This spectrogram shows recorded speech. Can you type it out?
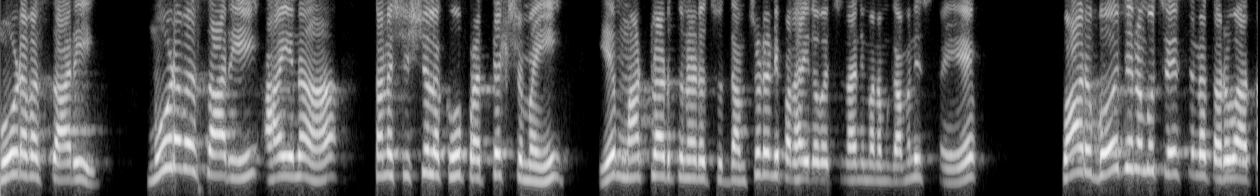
మూడవసారి మూడవసారి ఆయన తన శిష్యులకు ప్రత్యక్షమై ఏం మాట్లాడుతున్నాడో చూద్దాం. చూడండి పదహైదవ వచ్చినాన్ని మనం గమనిస్తే వారు భోజనము చేసిన తరువాత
